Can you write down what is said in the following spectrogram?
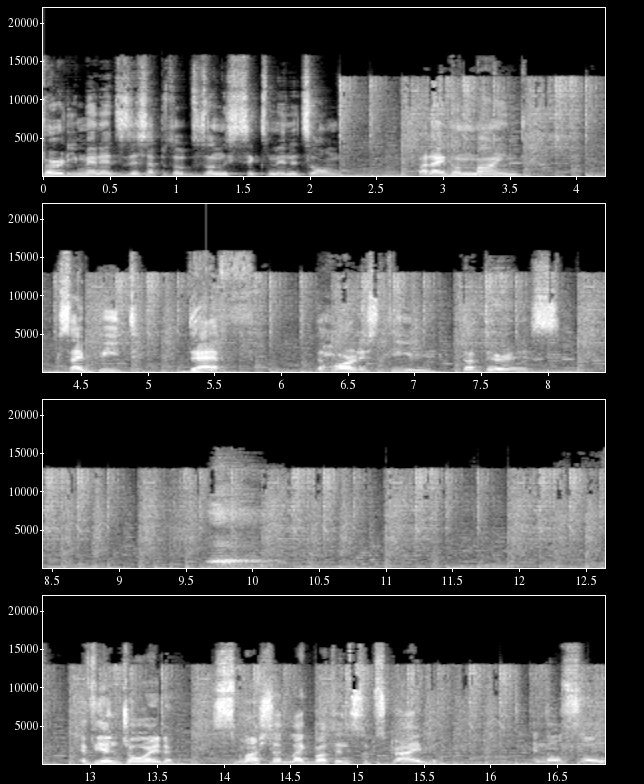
30 minutes. This episode is only 6 minutes long. But I don't mind. Because I beat Death, the hardest team that there is. If you enjoyed, smash that like button, subscribe, and also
